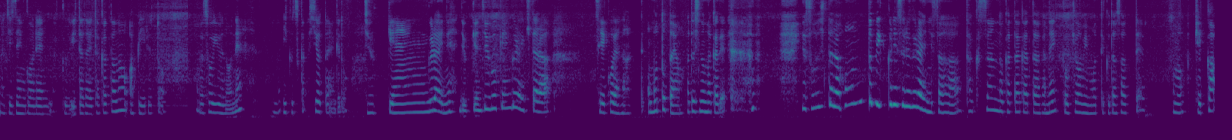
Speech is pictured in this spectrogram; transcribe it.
まあ、事前ご連絡いただいた方のアピールとそういうのをねいくつかしよったんやけど。10件ぐらいね10件15件ぐらい来たら成功やなって思っとったよ私の中で。いやそうしたらほんとびっくりするぐらいにさたくさんの方々がねご興味持ってくださってその結果。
